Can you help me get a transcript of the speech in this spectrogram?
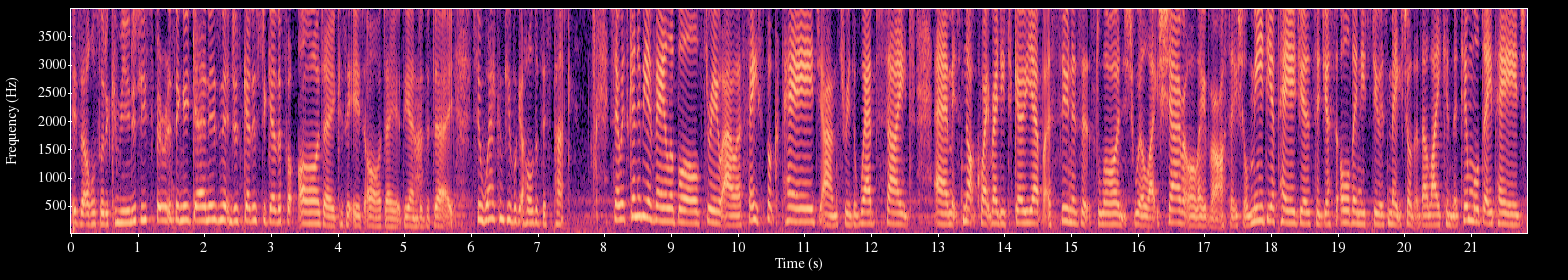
is that whole sort of community spirit thing again, isn't it? And just get us together for our day because it is our day at the end of the day. So, where can people get hold of this pack? So it's going to be available through our Facebook page and through the website. Um, it's not quite ready to go yet, but as soon as it's launched, we'll like share it all over our social media pages. So just all they need to do is make sure that they're liking the Tynwald Day page.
